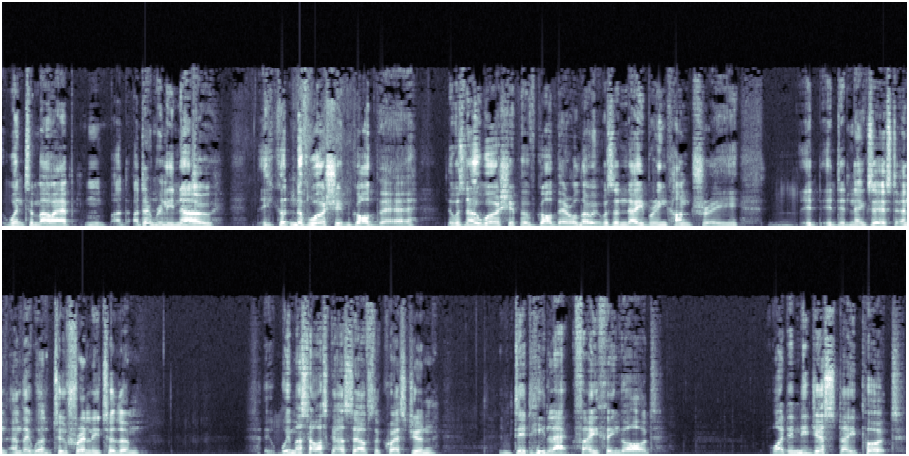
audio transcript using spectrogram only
went to Moab, hmm, I don't really know. He couldn't have worshipped God there. There was no worship of God there, although it was a neighbouring country. It, it didn't exist, and, and they weren't too friendly to them. We must ask ourselves the question: Did he lack faith in God? Why didn't he just stay put?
